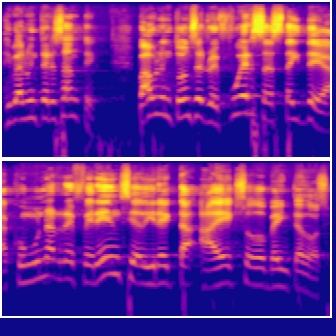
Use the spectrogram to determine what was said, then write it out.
Y vea lo interesante. Pablo entonces refuerza esta idea con una referencia directa a Éxodo 20:12.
